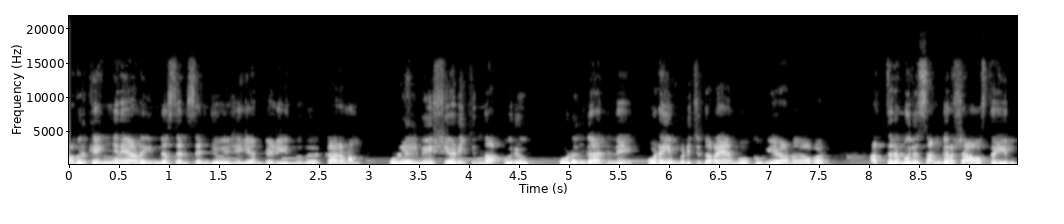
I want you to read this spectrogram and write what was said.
അവർക്ക് എങ്ങനെയാണ് ഇന്നസെൻസ് എൻജോയ് ചെയ്യാൻ കഴിയുന്നത്? കാരണം ഉള്ളിൽ വീശിയടിക്കുന്ന ഒരു കൊടുങ്കാറ്റിനെ കൊടയും പിടിച്ച് തടയാൻ നോക്കുകയാണ് അവർ. അത്തരം ഒരു സംഘർഷാവസ്ഥയിൽ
